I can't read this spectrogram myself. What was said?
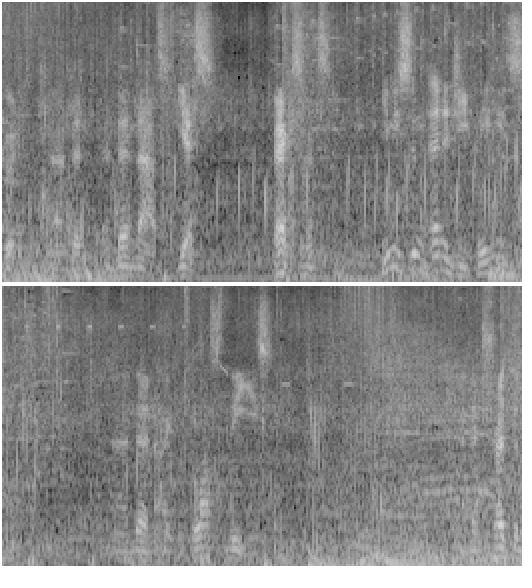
Good. And then and then that. Yes. Excellent. Give me some energy, please. And then I can blast these. And then shred them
